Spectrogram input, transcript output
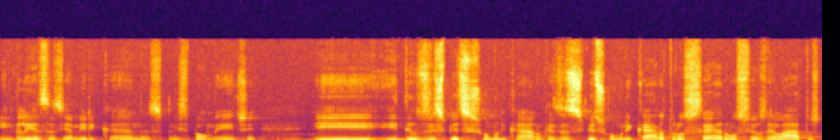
inglesas e americanas, principalmente, e, e dos espíritos que se comunicaram. Quer dizer, os espíritos se comunicaram, trouxeram os seus relatos.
